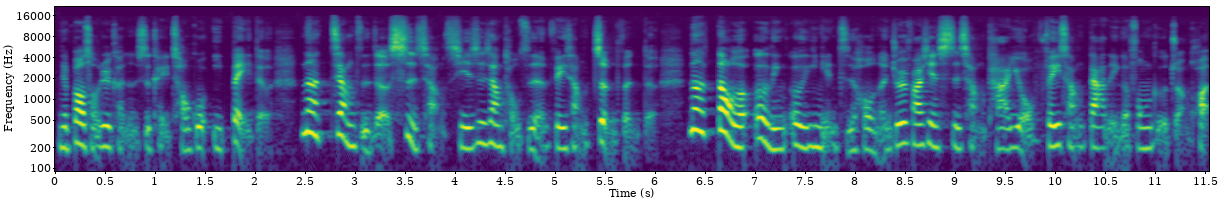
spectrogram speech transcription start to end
你的报酬率可能是可以超过一倍的。那这样子的市场其实是让投资人非常振奋的。那到了二零二一年之后呢，你就会发现市场它有非常大的一个风格转换。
